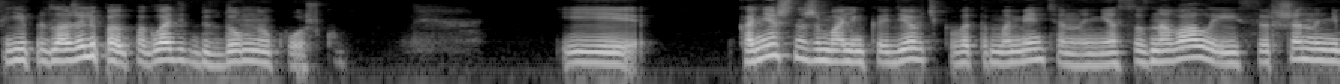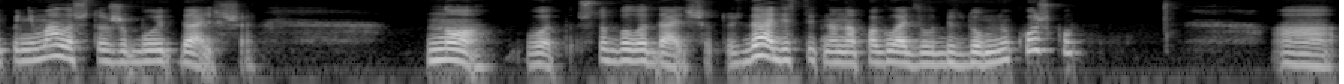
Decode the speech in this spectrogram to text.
ей предложили погладить бездомную кошку. И, конечно же, маленькая девочка в этом моменте, она не осознавала и совершенно не понимала, что же будет дальше. Но вот, что было дальше. То есть, да, действительно, она погладила бездомную кошку, а,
